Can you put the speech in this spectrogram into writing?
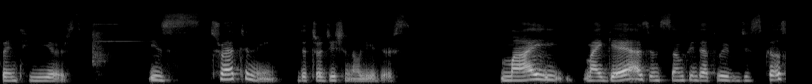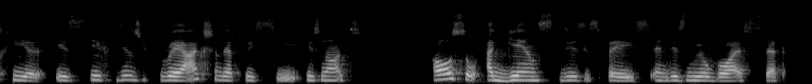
20 years is threatening the traditional leaders my my guess and something that we've discussed here is if this reaction that we see is not also against this space and this new voice that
